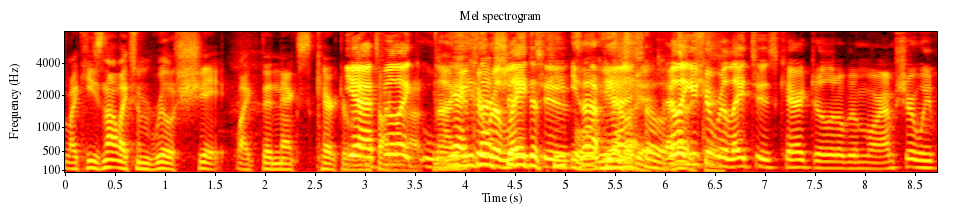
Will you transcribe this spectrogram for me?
like he's not like some real shit like the next character. we're Yeah, I feel like about. Nah, you yeah, can relate to to. people. He's not a piece know, of shit. I feel like you sure. can relate to his character a little bit more. I'm sure we've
